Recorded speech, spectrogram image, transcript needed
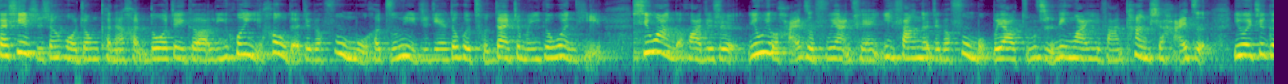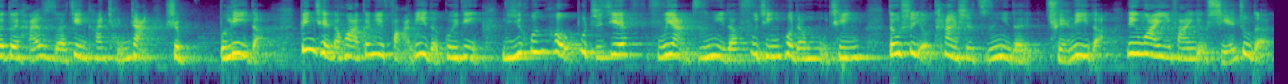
在现实生活中，可能很多这个离婚以后的这个父母和子女之间都会存在这么一个问题。希望的话，就是拥有孩子抚养权一方的这个父母不要阻止另外一方探视孩子，因为这个对孩子的健康成长是不利的。并且的话，根据法律的规定，离婚后不直接抚养子女的父亲或者母亲都是有探视子女的权利的，另外一方有协助的。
